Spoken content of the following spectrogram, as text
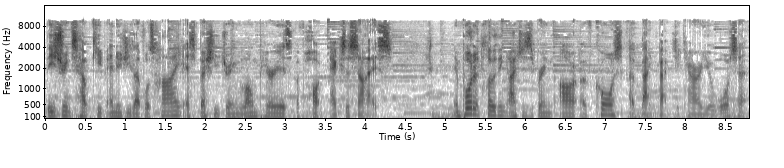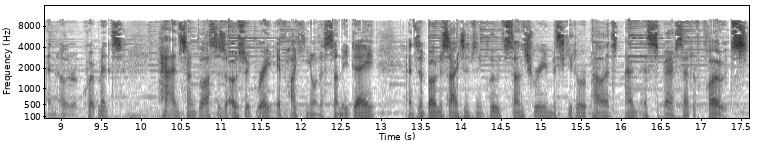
These drinks help keep energy levels high, especially during long periods of hot exercise. Important clothing items to bring are, of course, a backpack to carry your water and other equipment. Hat and sunglasses are also great if hiking on a sunny day, and some bonus items include sunscreen, mosquito repellent, and a spare set of clothes.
